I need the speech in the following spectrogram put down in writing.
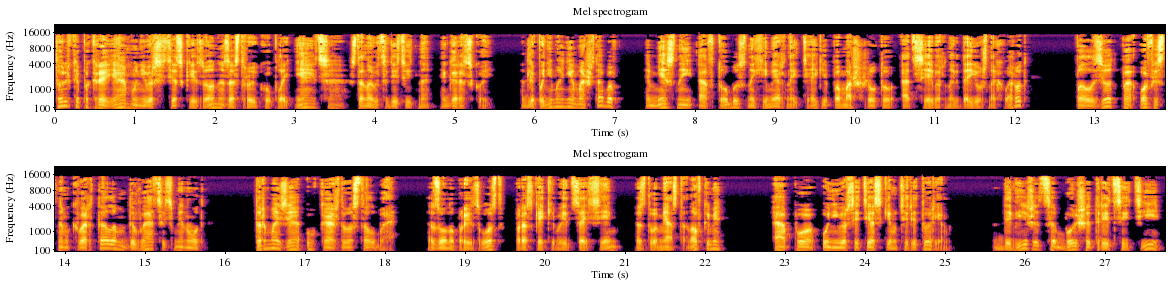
Только по краям университетской зоны застройка уплотняется, становится действительно городской. Для понимания масштабов местный автобус на химерной тяге по маршруту от северных до южных ворот ползет по офисным кварталам 20 минут, тормозя у каждого столба. Зону производств проскакивает за 7 с двумя остановками, а по университетским территориям движется больше 30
